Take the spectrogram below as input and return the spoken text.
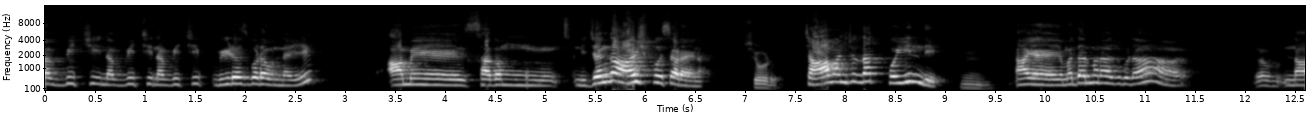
నవ్విచ్చి నవ్విచ్చి నవ్విచ్చి వీడియోస్ కూడా ఉన్నాయి. ఆమె సగం నిజంగా ఆయుష్ పోసాడు ఆయన. శివుడు చా మనుషుల దాకా పోయింది. ఆ యమధర్మరాజు కూడా నా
